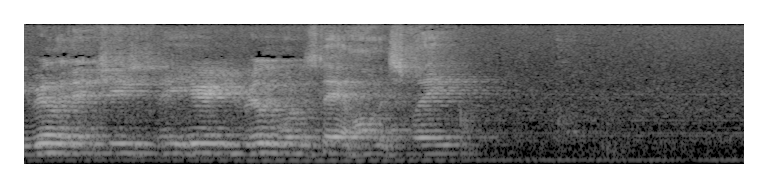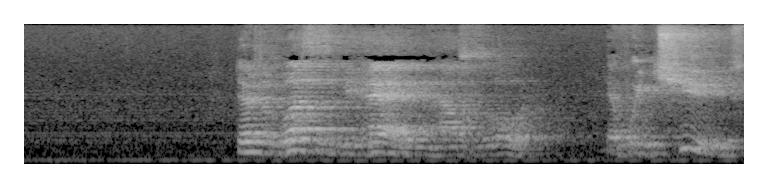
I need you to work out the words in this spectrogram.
You really didn't choose to be here. You really wanted to stay at home and sleep. There's a blessing to be had in the house of the Lord if we choose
